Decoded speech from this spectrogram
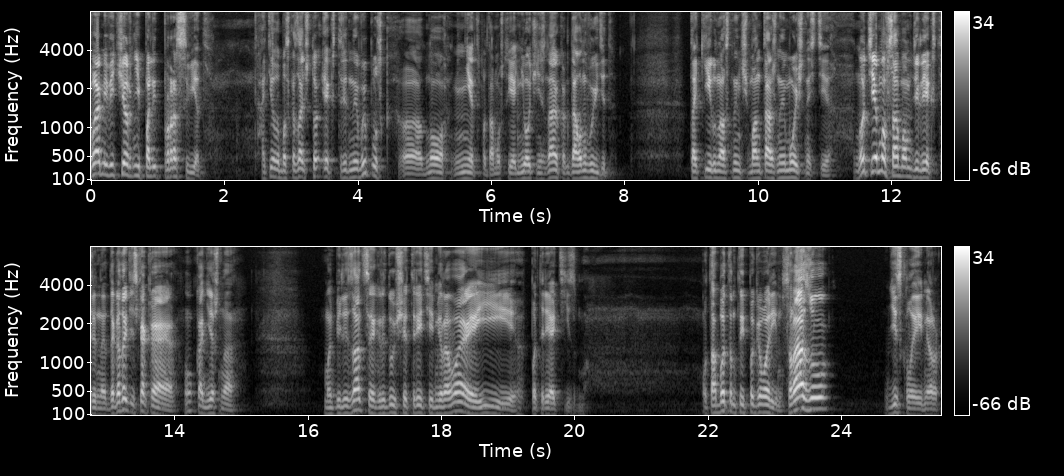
вами вечерний политпросвет. Хотела бы сказать, что экстренный выпуск, э, но нет, потому что я не очень знаю, когда он выйдет. Такие у нас нынче монтажные мощности. Но тема в самом деле экстренная. Догадайтесь, какая? Ну, конечно, мобилизация, грядущая Третья мировая и патриотизм. Вот об этом-то и поговорим. Сразу дисклеймер.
